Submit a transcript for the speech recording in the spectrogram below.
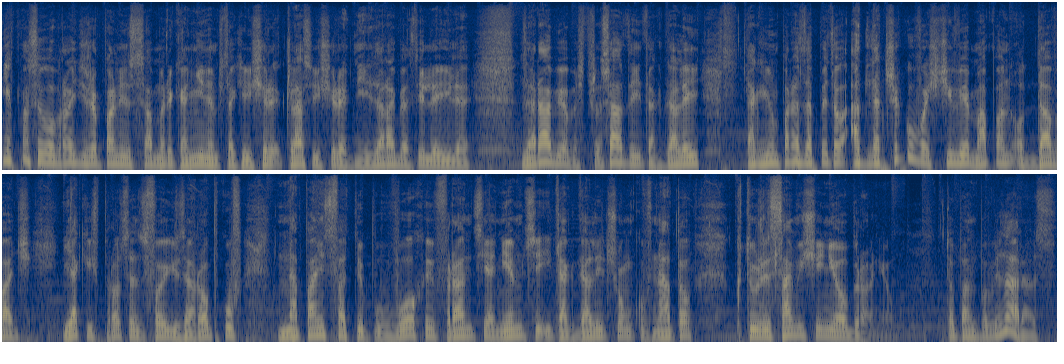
niech pan sobie wyobrazi, że pan jest Amerykaninem z takiej śre- klasy średniej, zarabia tyle, ile zarabia, bez przesady i tak dalej. Jakbym pana zapytał, a dlaczego właściwie ma pan oddawać jakiś procent swoich zarobków na państwa typu Włochy, Francja, Niemcy i tak dalej, członków NATO, którzy sami się nie obronią? To pan powie zaraz.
